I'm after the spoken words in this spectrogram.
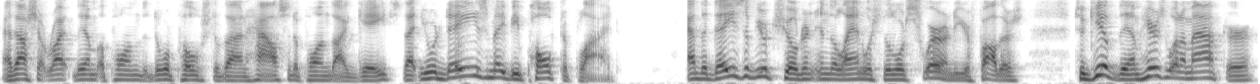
And thou shalt write them upon the doorpost of thine house and upon thy gates, that your days may be multiplied and the days of your children in the land which the Lord sware unto your fathers to give them, here's what I'm after,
